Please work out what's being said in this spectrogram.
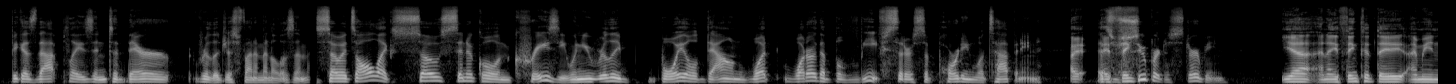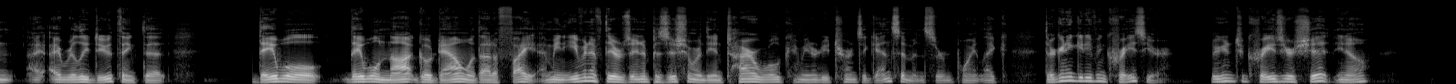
because that plays into their religious fundamentalism. So it's all like so cynical and crazy when you really boil down what what are the beliefs that are supporting what's happening. I, I It's think super disturbing. Yeah, and I think that they I mean, I, I really do think that they will they will not go down without a fight. I mean, even if there's in a position where the entire world community turns against them at a certain point, like they're gonna get even crazier. They're gonna do crazier shit, you know?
